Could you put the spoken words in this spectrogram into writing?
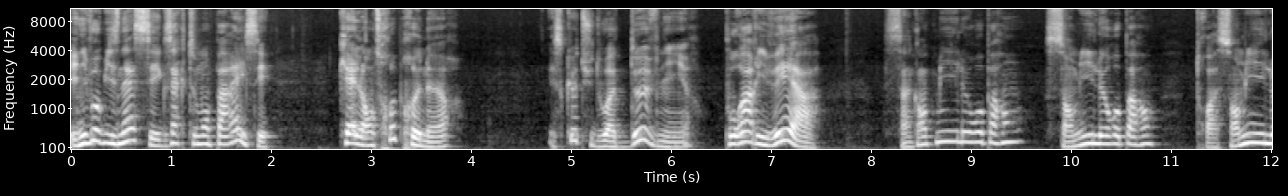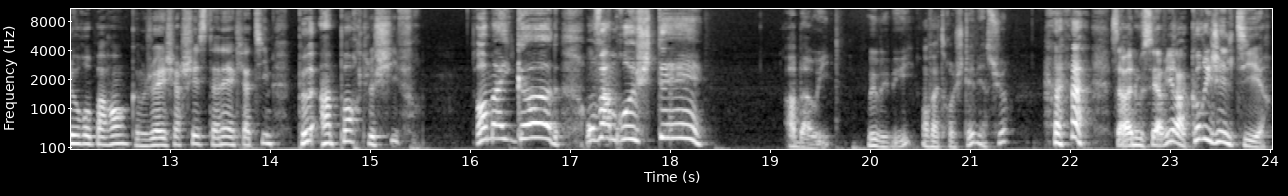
Et niveau business, c'est exactement pareil. C'est quel entrepreneur est-ce que tu dois devenir pour arriver à 50 000 euros par an 100 000 euros par an 300 000 euros par an, comme je vais aller chercher cette année avec la team, peu importe le chiffre. Oh my god, on va me rejeter Ah bah oui, oui, oui, oui, on va te rejeter, bien sûr. Ça va nous servir à corriger le tir.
